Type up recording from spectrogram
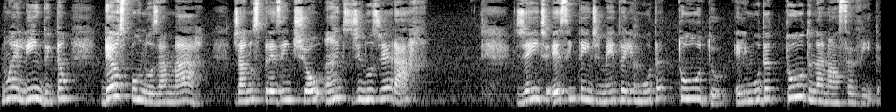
Não é lindo? Então, Deus, por nos amar, já nos presenteou antes de nos gerar. Gente, esse entendimento ele muda tudo, ele muda tudo na nossa vida,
